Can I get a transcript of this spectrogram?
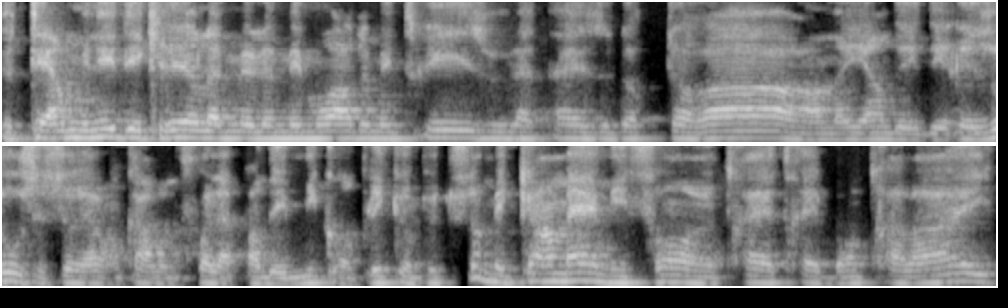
de terminer d'écrire le, mémoire de maîtrise ou la thèse de doctorat en ayant des, réseaux. C'est sûr, encore une fois, la pandémie complique un peu tout ça, mais quand même, ils font un très, très bon travail.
